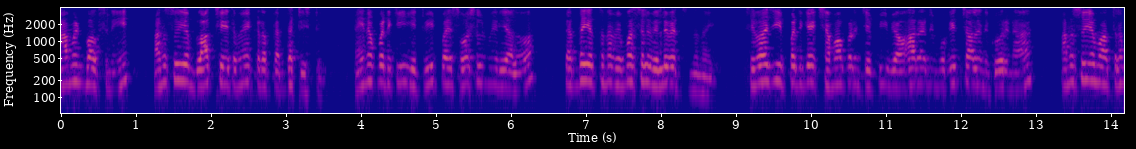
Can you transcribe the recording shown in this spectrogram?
కామెంట్ బాక్స్ని అనసూయ బ్లాక్ చేయటమే ఇక్కడ పెద్ద ట్విస్ట్. అయినప్పటికీ ఈ ట్వీట్ పై సోషల్ మీడియాలో పెద్ద ఎత్తున విమర్శలు వెల్లువెత్తుతున్నాయి. శివాజీ ఇప్పటికే క్షమాపణ చెప్పి వ్యవహారాన్ని ముగించాలని కోరిన అనసూయ మాత్రం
